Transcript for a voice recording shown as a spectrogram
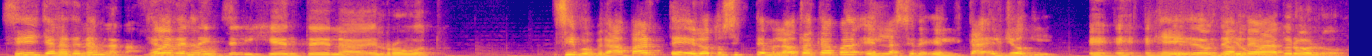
Sí, ya la tenemos. La plataforma ya la tenemos. inteligente, el robot. Sí, pues, pero aparte, el otro sistema, la otra capa es la, el, el jockey. Es, de donde, yo controlo.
